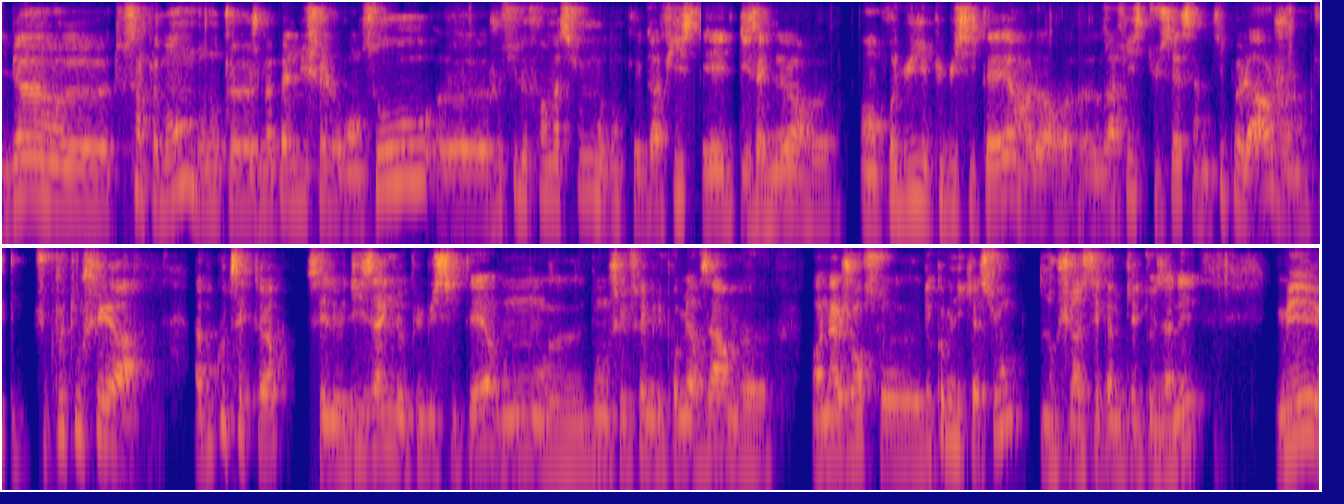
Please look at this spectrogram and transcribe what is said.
Eh bien, euh, tout simplement, donc euh, je m'appelle Michel Laurenceau, euh, je suis de formation donc graphiste et designer en produits publicitaires. Alors, graphiste, tu sais, c'est un petit peu large. Tu, tu peux toucher à à beaucoup de secteurs. C'est le design publicitaire dont, euh, dont j'ai fait mes premières armes euh, en agence euh, de communication. Donc je suis resté quand même quelques années. Mais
